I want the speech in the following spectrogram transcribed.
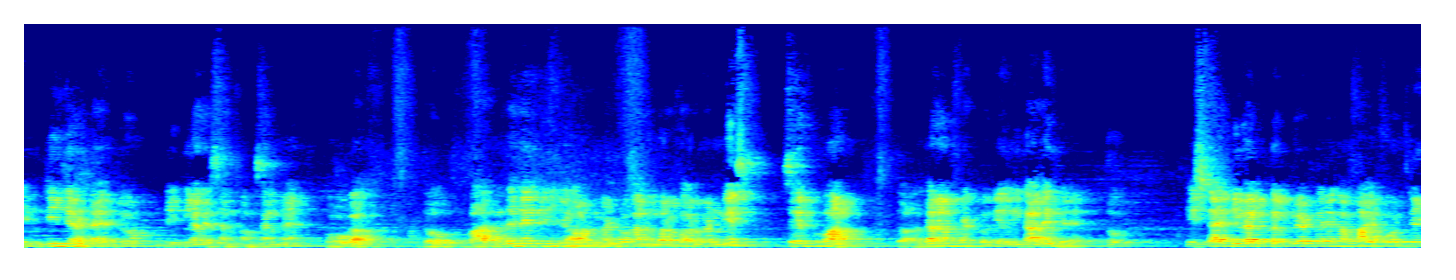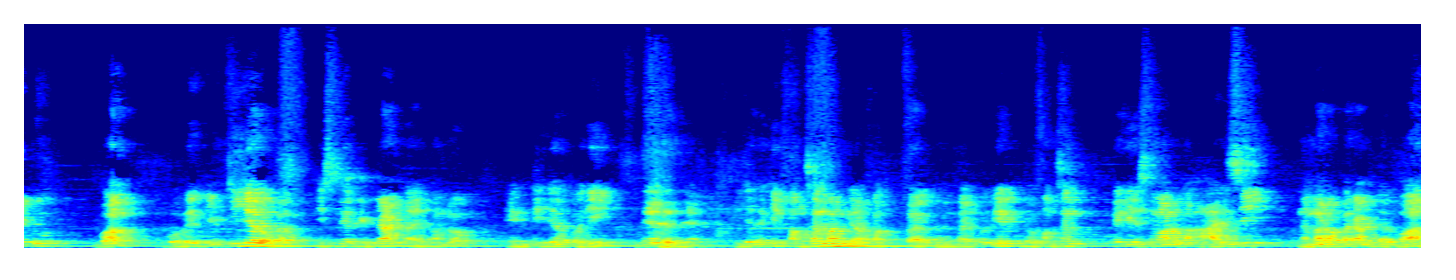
इंटीजर टाइप जो डिक्लेरेशन फ़ंक्शन में होगा। तो बाद में देखेंगे ये आर्गुमेंट होगा नंबर ऑफ़ आर्गुमेंट मींस सिर्फ़ वन तो अगर हम फैक्टोरियल निकालेंगे तो किस टाइप की वैल्यू कैलकुलेट करेगा 5 4 3 2 1 वो भी इंटीजर होगा। इसलिए रिटर्न टाइप हम लोग इंटीजर को ही दे देते हैं। ये देखिए फ़ंक्शन बन गया। फैक्टोरियल जो फ़ंक्शन के लिए इस्तेमाल होगा R C number of parameter one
